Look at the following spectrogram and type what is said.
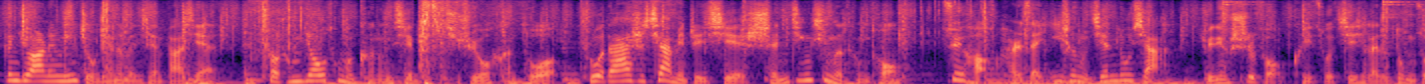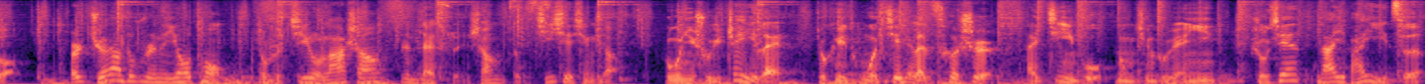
根据2009年的文献发现，造成腰痛的可能性其实有很多。如果大家是下面这些神经性的疼痛，最好还是在医生的监督下决定是否可以做接下来的动作。而绝大多数人的腰痛都是肌肉拉伤、韧带损伤等机械性的。如果你属于这一类，就可以通过接下来的测试来进一步弄清楚原因。首先，拿一把椅子，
